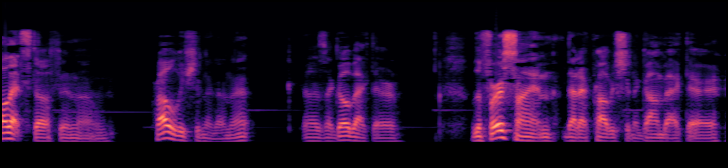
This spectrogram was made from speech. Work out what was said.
all that stuff. And um, probably shouldn't have done that because I go back there. The first time that I probably shouldn't have gone back there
